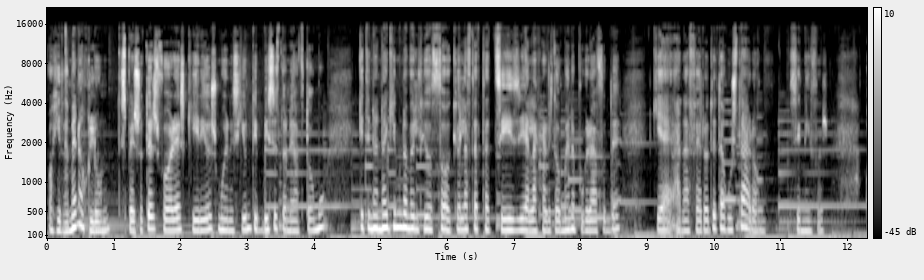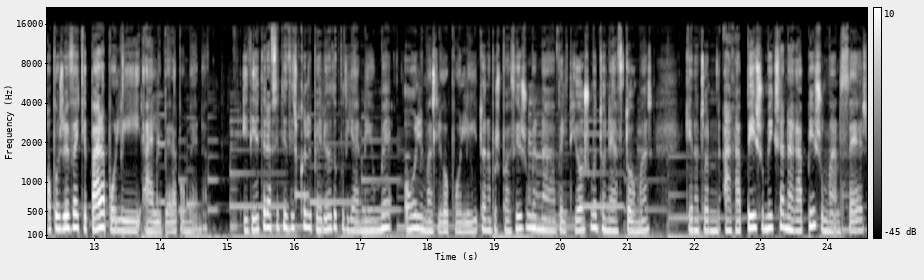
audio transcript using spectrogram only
Όχι, δεν με ενοχλούν. Τις περισσότερες φορές κυρίως μου ενισχύουν την πίστη στον εαυτό μου και την ανάγκη μου να βελτιωθώ και όλα αυτά τα τσίζι αλλά χαριτωμένα που γράφονται και αναφέρονται τα γουστάρω συνήθως. Όπως βέβαια και πάρα πολλοί άλλοι πέρα από μένα. Ιδιαίτερα αυτή τη δύσκολη περίοδο που διανύουμε όλοι μας λίγο πολύ, το να προσπαθήσουμε να βελτιώσουμε τον εαυτό μας και να τον αγαπήσουμε ή ξαναγαπήσουμε αν θες,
